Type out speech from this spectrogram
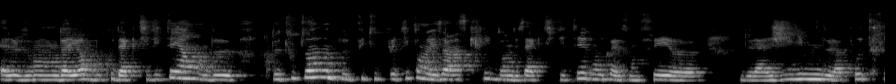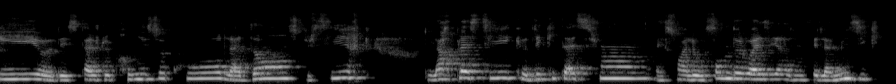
Elles ont d'ailleurs beaucoup d'activités. Hein, de, tout temps, depuis toute petite, on les a inscrites dans des activités. Donc, elles ont fait euh, de la gym, de la poterie, euh, des stages de premier secours, de la danse, du cirque, de l'art plastique, de l'équitation. Elles sont allées au centre de loisirs, elles ont fait de la musique.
